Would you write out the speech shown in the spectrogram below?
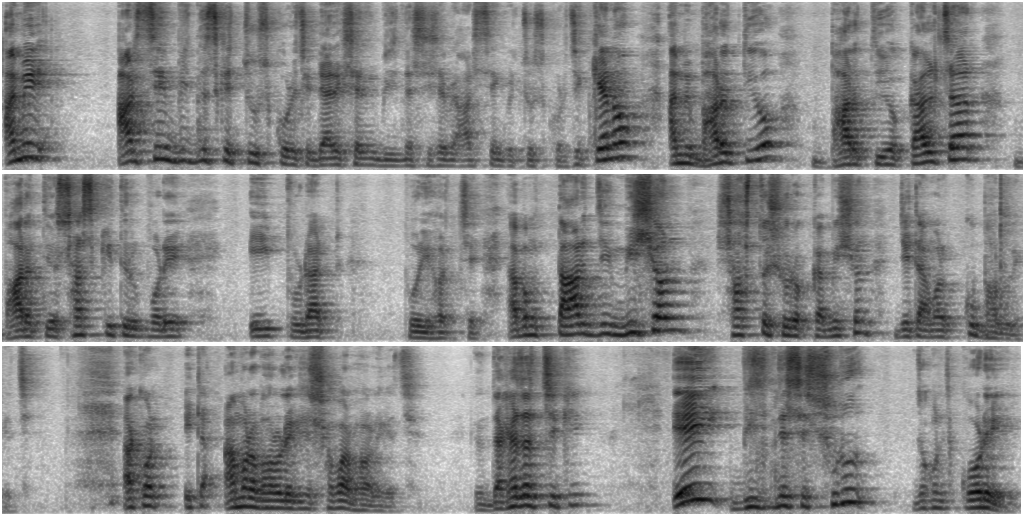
আমি আরসিএম বিজনেসকে চুজ করেছি ডাইরেক্ট সেলিং বিজনেস হিসেবে আরসিএমকে চুজ করেছি। কেন? আমি ভারতীয় ভারতীয় কালচার ভারতীয় সংস্কৃতির উপরে এই প্রোডাক্ট তৈরি হচ্ছে। এবং তার যে মিশন স্বাস্থ্য সুরক্ষা মিশন যেটা আমার খুব ভালো লেগেছে। এখন এটা আমারও ভালো লেগেছে, সবার ভালো লেগেছে। কিন্তু দেখা যাচ্ছে কি, এই বিজনেসের শুরু যখন করে,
